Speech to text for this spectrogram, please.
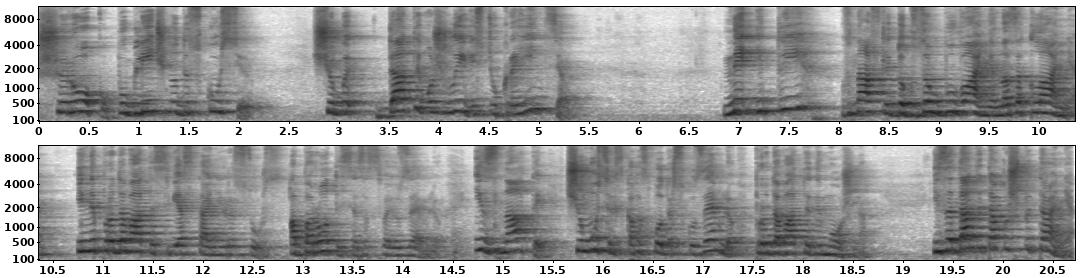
широку публічну дискусію, щоб дати можливість українцям не йти внаслідок зомбування на заклання і не продавати свій останній ресурс, а боротися за свою землю і знати, чому сільськогосподарську землю продавати не можна. І задати також питання,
